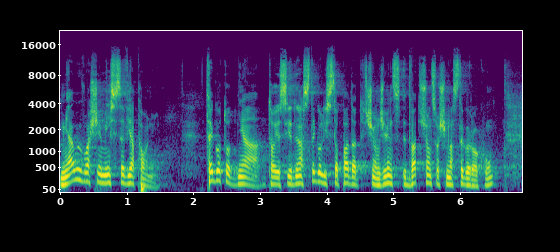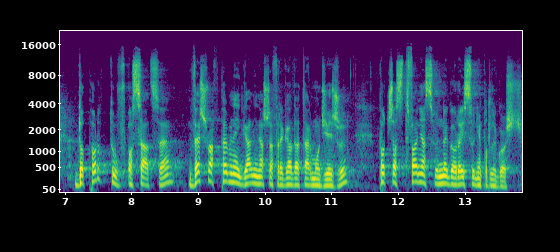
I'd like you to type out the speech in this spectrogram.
miały właśnie miejsce w Japonii. Tego to dnia, to jest 11 listopada 2018 roku, do portu w Osace weszła w pełnej gali nasza fregata Tar Młodzieży podczas trwania słynnego rejsu niepodległości.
